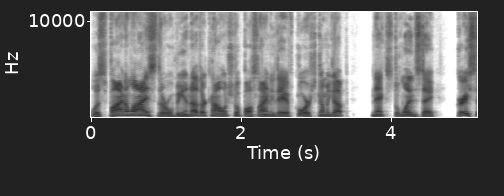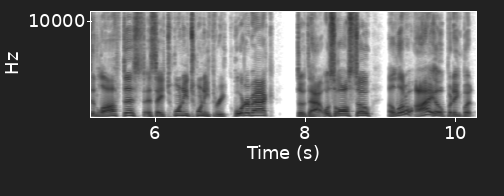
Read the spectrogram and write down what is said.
was finalized. There will be another college football signing day, of course, coming up next Wednesday. Grayson Loftus is a 2023 quarterback. So that was also a little eye opening, but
